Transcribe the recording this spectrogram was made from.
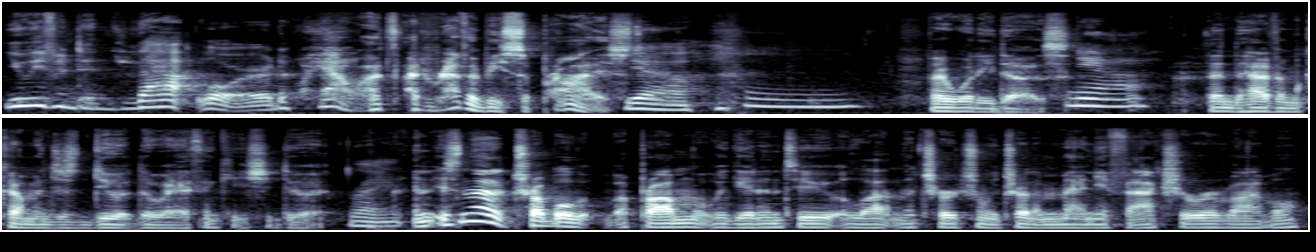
you even did that, Lord. Well, yeah, I'd, I'd rather be surprised Yeah. Hmm. by what He does Yeah. Than to have Him come and just do it the way I think He should do it. Right. And isn't that a trouble, a problem that we get into a lot in the church when we try to manufacture revival?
